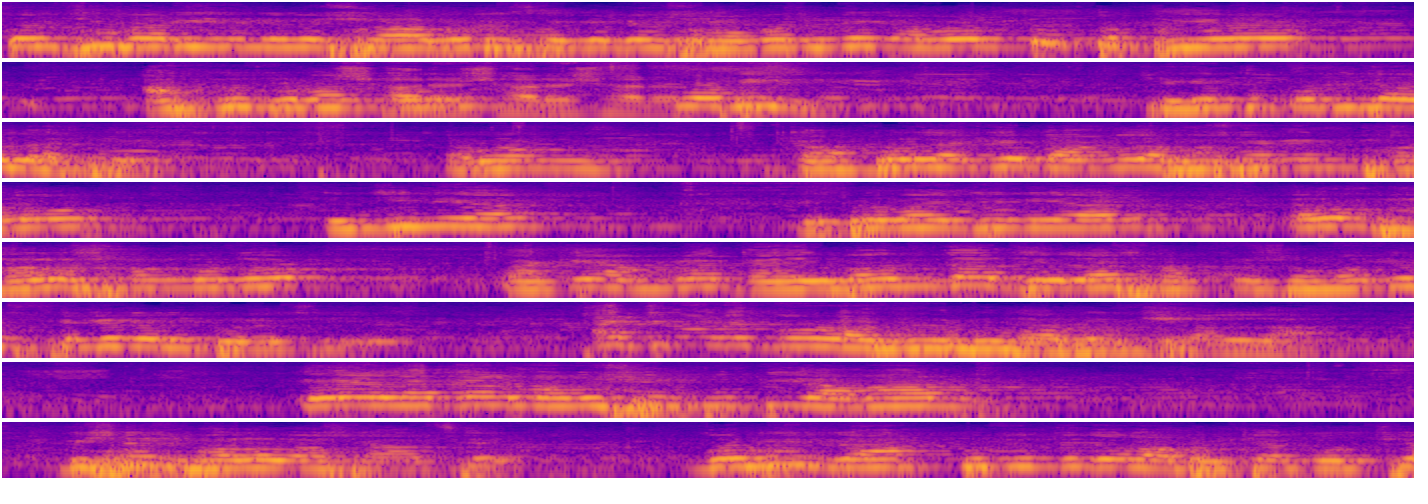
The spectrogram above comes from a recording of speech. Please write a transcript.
কঞ্চিবাড়ি ইউনিয়নের সভাপতি সেক্রেটারি সাংগঠনিক আমার অত্যন্ত প্রিয় সরে। কবি সে কিন্তু কবিতাও লেখে এবং কাব্য লেখে বাংলা ভাষা ভালো ইঞ্জিনিয়ার ডিপ্লোমা ইঞ্জিনিয়ার এবং ভালো সংগঠক। তাকে আমরা গাইবান্ধা জেলা ছাত্র সমাজের সেক্রেটারি করেছি। একজন অনেক বড় রাজনীতিবিদ হবে ইনশাল্লাহ এই এলাকার মানুষের প্রতি আমার বিশেষ ভালোবাসা আছে। গভীর রাত পর্যন্ত যারা অপেক্ষা করছে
